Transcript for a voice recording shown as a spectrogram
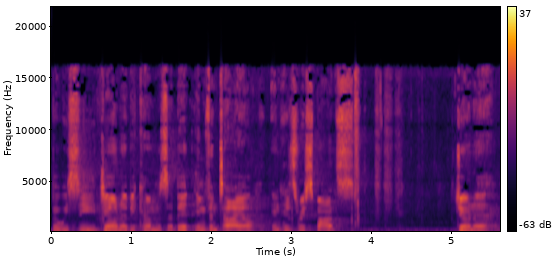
But we see Jonah becomes a bit infantile in his response. Jonah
